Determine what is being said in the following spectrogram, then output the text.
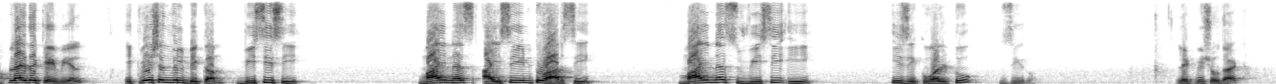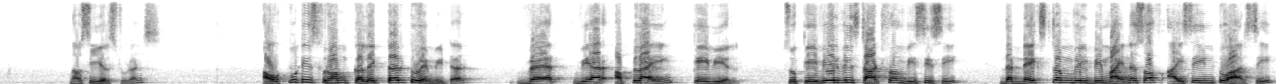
apply the KVL. Equation will become VCC minus IC into RC minus VCE is equal to 0. Let me show that. Now see here students. Output is from collector to emitter where we are applying KVL. So KVL will start from VCC. The next term will be minus of IC into RC.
